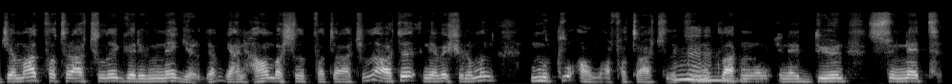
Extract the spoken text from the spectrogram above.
cemaat fotoğrafçılığı görevine girdim. Yani hanbaşılık fotoğrafçılığı artı Neve Şırım'ın mutlu anlar fotoğrafçılığı. Hmm. Mutlu anların içine düğün, sünnet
